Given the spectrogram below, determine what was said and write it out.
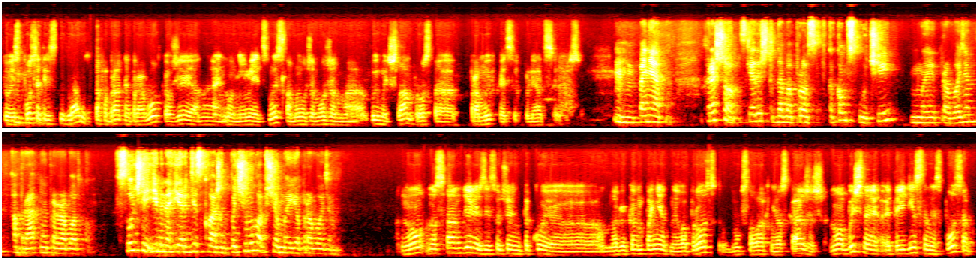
То есть mm-hmm. после 30 градусов обратная проработка уже она ну, не имеет смысла, мы уже можем э, вымыть шлам просто промывкой, циркуляцией. Mm-hmm, понятно. Хорошо, следующий тогда вопрос. В каком случае мы проводим обратную проработку? В случае именно ERD-скважин, почему вообще мы ее проводим? Ну, на самом деле здесь очень такой э, многокомпонентный вопрос, в двух словах не расскажешь. Но обычно это единственный способ,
